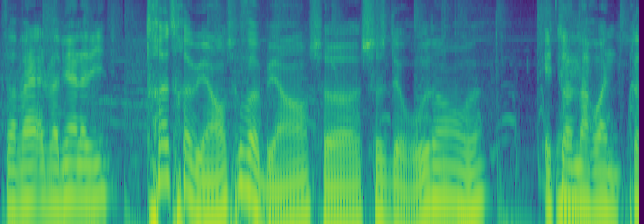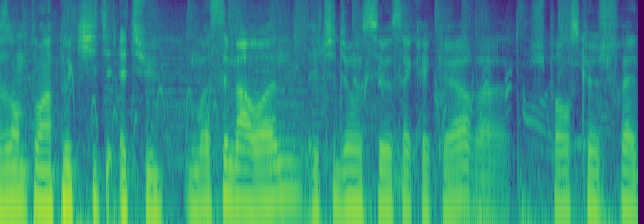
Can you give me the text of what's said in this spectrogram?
Ça va, elle va bien la vie? Très très bien, tout va bien, ça, ça se déroule, hein, ouais. Et toi Marwan, présente-toi un peu qui es-tu? Moi c'est Marwan, étudiant aussi au Sacré-Cœur. Euh, je pense que je ferai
